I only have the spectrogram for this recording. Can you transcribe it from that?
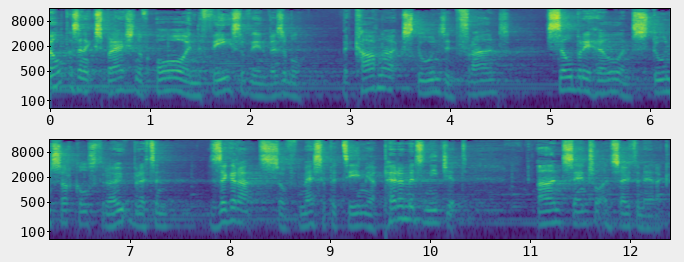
Built as an expression of awe in the face of the invisible, the Carnac stones in France, Silbury Hill and stone circles throughout Britain, ziggurats of Mesopotamia, pyramids in Egypt, and Central and South America.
